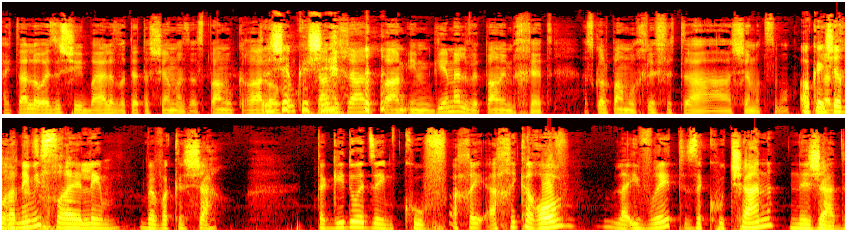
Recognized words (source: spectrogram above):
הייתה לו איזושהי בעיה לבטא את השם הזה, אז פעם הוא קרא לו שם קשה. פעם עם ג' ופעם עם ח', אז כל פעם הוא החליף את השם עצמו. אוקיי, שדרנים ישראלים, בבקשה, תגידו את זה עם קוף. הכי, הכי קרוב לעברית זה קוצ'אן נז'אד.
